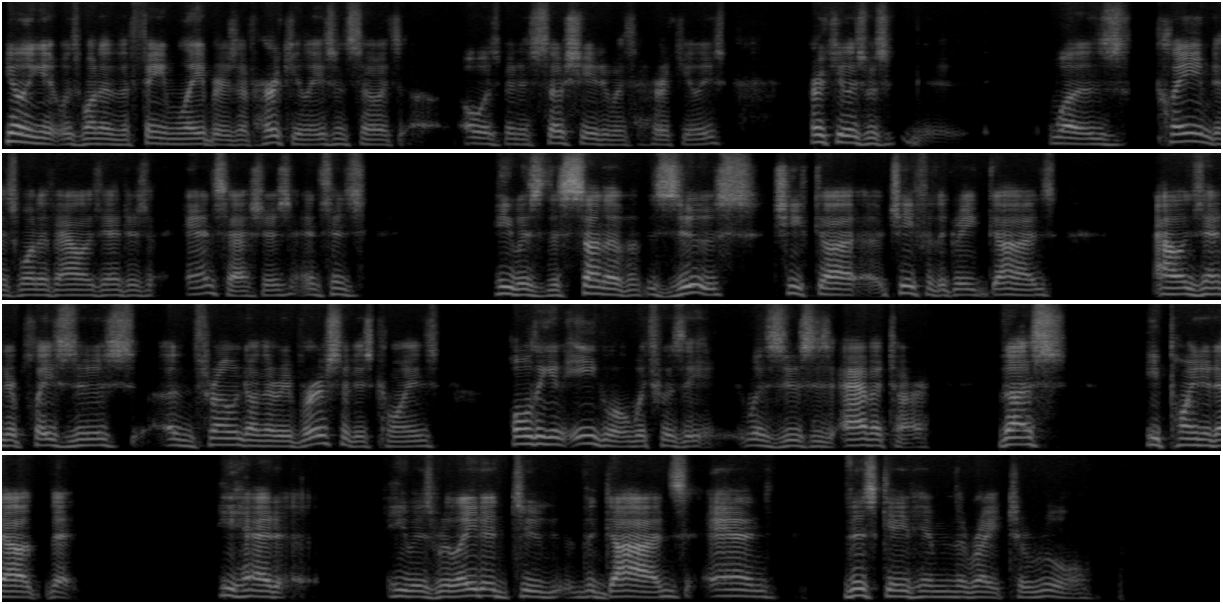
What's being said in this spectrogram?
Killing it was one of the famed labors of Hercules, and so it's uh, always been associated with Hercules. Hercules was was claimed as one of Alexander's ancestors, and since he was the son of Zeus, chief god, chief of the Greek gods, Alexander placed Zeus enthroned on the reverse of his coins holding an eagle, which was the was Zeus's avatar. Thus, he pointed out that he had he was related to the gods, and this gave him the right to rule.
